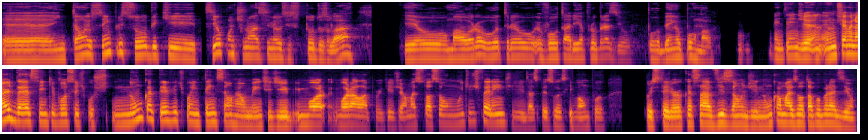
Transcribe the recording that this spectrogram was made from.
É, então eu sempre soube que se eu continuasse meus estudos lá, eu, uma hora ou outra, eu, eu voltaria para o Brasil, por bem ou por mal. Entendi. Eu não tinha a menor ideia, assim, que você, tipo, nunca teve, tipo, a intenção realmente de mor morar lá, porque já é uma situação muito diferente das pessoas que vão pro, pro exterior com essa visão de nunca mais voltar pro Brasil.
